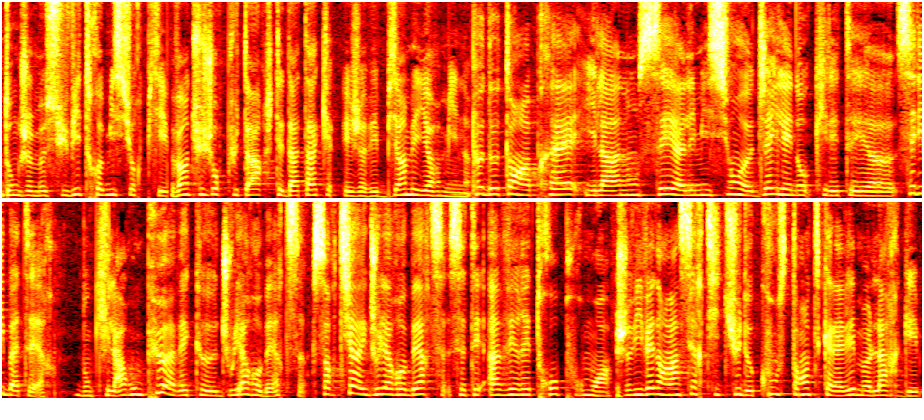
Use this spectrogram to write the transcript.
donc je me suis vite remis sur pied. 28 jours plus tard, j'étais d'attaque et j'avais bien meilleure mine. Peu de temps après, il a annoncé à l'émission euh, Jay Leno qu'il était euh, célibataire. Donc il a rompu avec euh, Julia Roberts. Sortir avec Julia Roberts, c'était avéré trop pour moi. Je vivais dans l'incertitude constante qu'elle allait me larguer.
